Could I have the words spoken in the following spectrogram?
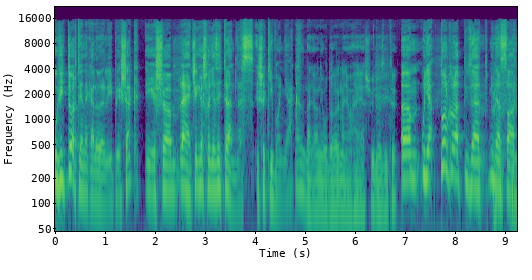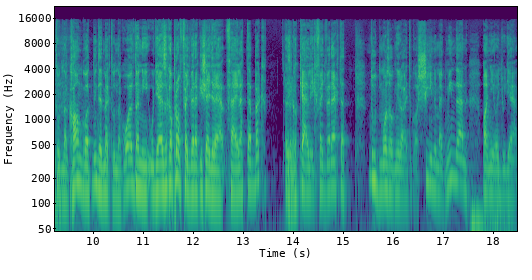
úgyhogy történnek előrelépések, és lehetséges, hogy ez egy trend lesz, és hogy kivonják. Ez nagyon jó dolog, nagyon helyes, üdvözítő. Um, ugye torkolattüzet, minden szar tudnak hangot, mindent meg tudnak oldani. Ugye ezek a prop fegyverek is egyre fejlettebbek, ezek Igen. a kellékfegyverek, tehát tud mozogni rajtuk a sín, meg minden, annyi, hogy ugye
